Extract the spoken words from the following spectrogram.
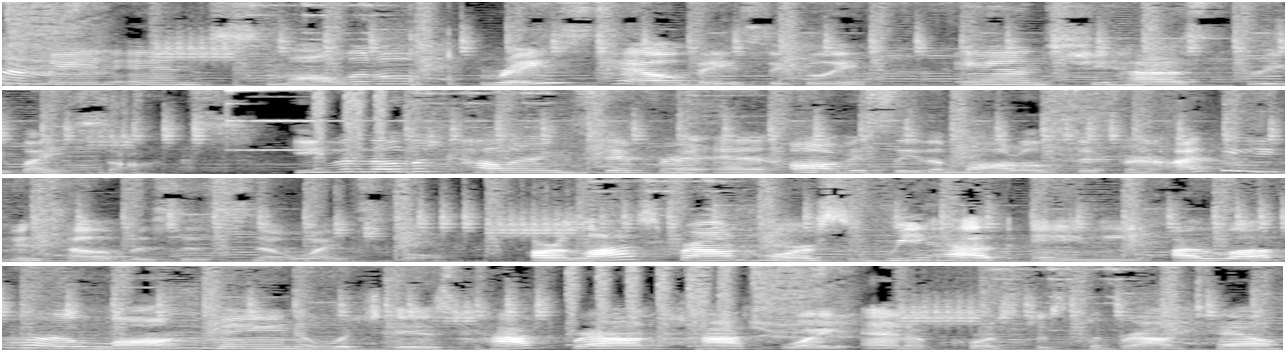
her mane in small little raised tail basically and she has three white socks. Even though the coloring's different and obviously the model's different, I think you can tell this is Snow White's foal. Our last brown horse, we have Amy. I love her long mane, which is half brown, half white, and of course just the brown tail.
